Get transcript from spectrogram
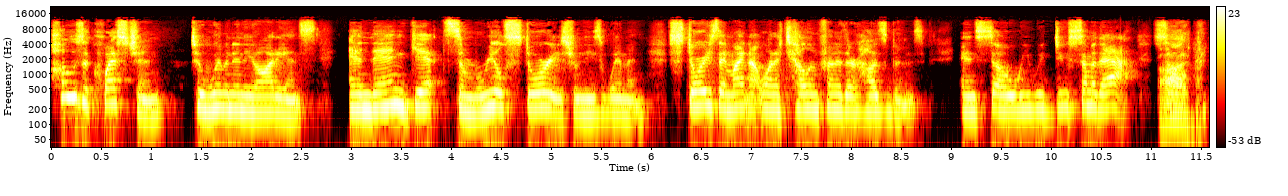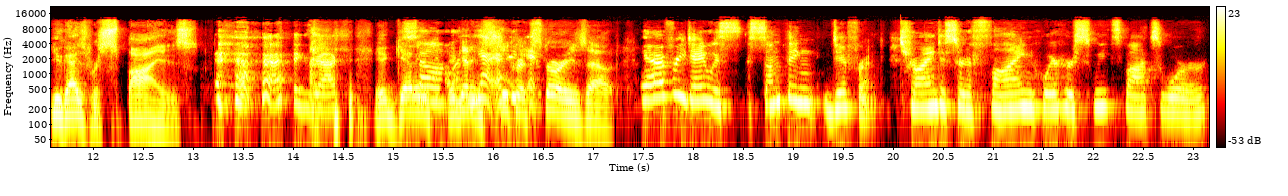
pose a question to women in the audience and then get some real stories from these women, stories they might not want to tell in front of their husbands. And so we would do some of that. So uh, you guys were spies. exactly. you're getting so, you're getting yeah, secret every, stories out. Every day was something different, trying to sort of find where her sweet spots were.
